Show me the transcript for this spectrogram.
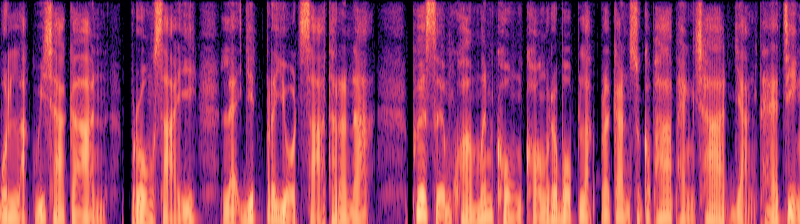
บนหลักวิชาการ โปร่งใส และยึดประโยชน์สาธารณะ เพื่อเสริมความมั่นคงของระบบหลักประกันสุขภาพแห่งชาติอย่างแท้จริง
